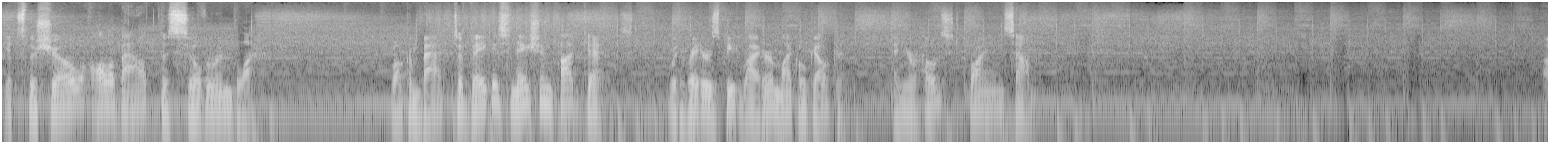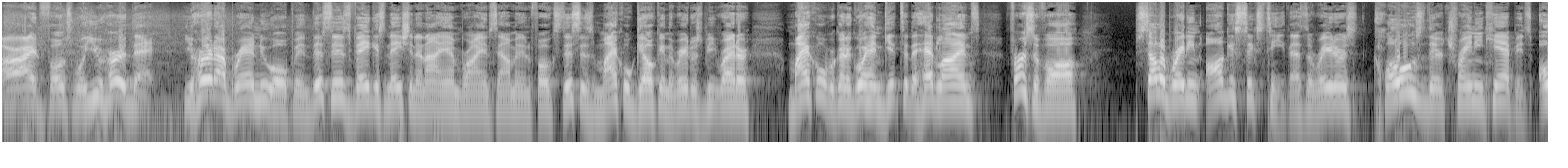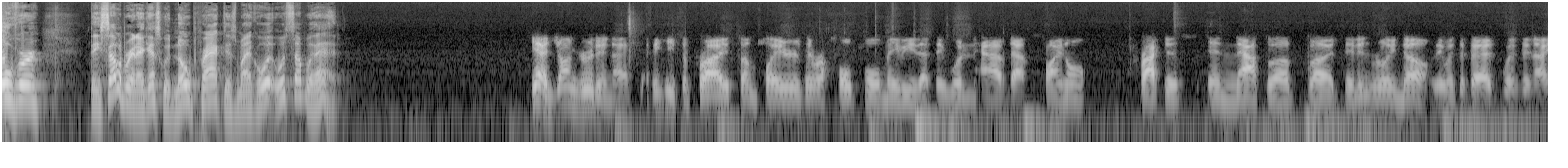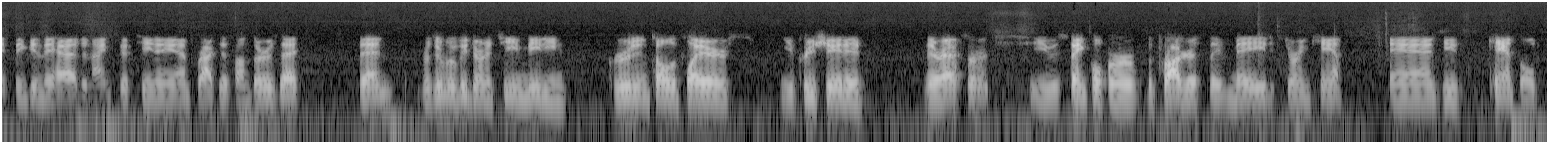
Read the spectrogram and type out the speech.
It's the show all about the silver and black. Welcome back to Vegas Nation Podcast with Raiders beat writer Michael Gehlken and your host, Bryan Salmond. All right, folks. Well, you heard that. You heard our brand new open. This is Vegas Nation, and I am Bryan Salmond. And, folks, this is Michael Gehlken, the Raiders beat writer. Michael, we're going to go ahead and get to the headlines. First of all, celebrating August 16th as the Raiders close their training camp. It's over. They celebrate, I guess, with no practice. Michael, what's up with that? Yeah, Jon Gruden. I, I think he surprised some players. They were hopeful maybe that they wouldn't have that final practice in Napa, but they didn't really know. They went to bed Wednesday night thinking they had a 9:15 a.m. practice on Thursday. Then, presumably during a team meeting, Gruden told the players he appreciated their efforts he was thankful for the progress they've made during camp, and he's canceled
